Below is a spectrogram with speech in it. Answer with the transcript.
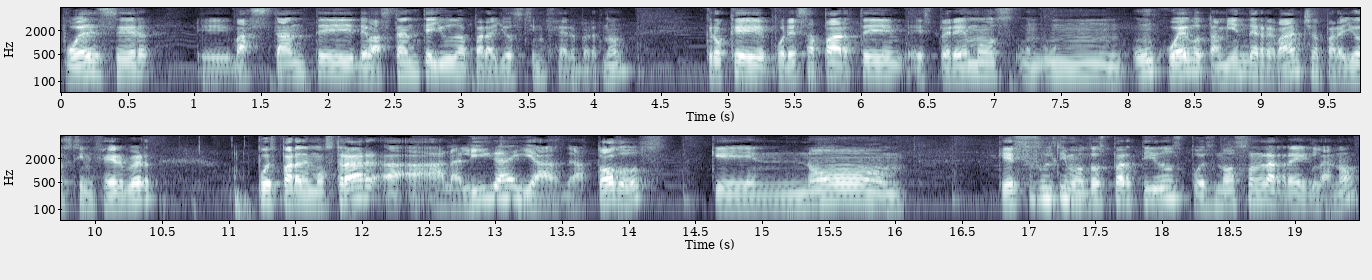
puede ser eh, bastante, de bastante ayuda para Justin Herbert, ¿no? Creo que por esa parte esperemos un, juego también de revancha para Justin Herbert, pues para demostrar a, la liga y a, todos que no, que estos últimos dos partidos pues no son la regla, ¿no?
